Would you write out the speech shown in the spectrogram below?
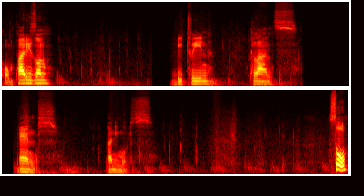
Comparison between plants and animals. So,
